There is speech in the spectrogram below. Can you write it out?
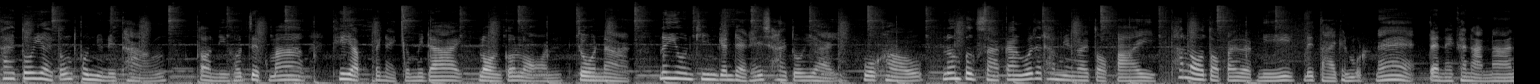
ชายตัวใหญ่ต้องทนอยู่ในถัง ตอนนี้เขาเจ็บมาก ขยับไปไหนก็ไม่ได้ ร้อนก็ร้อน โจนาดเลยโยนครีมกันแดดให้ชายตัวใหญ่ พวกเขาเริ่มปรึกษากันว่าจะทำยังไงต่อไป ถ้ารอต่อไปแบบนี้ได้ตายกันหมดแน่ แต่ในขณะนั้น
